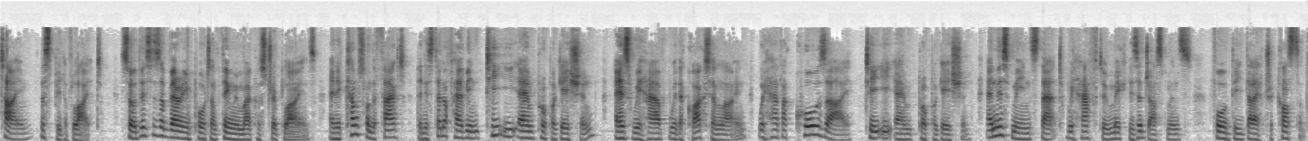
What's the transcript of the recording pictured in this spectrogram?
time the speed of light. So this is a very important thing with microstrip lines and it comes from the fact that instead of having TEM propagation as we have with a coaxial line, we have a quasi TEM propagation and this means that we have to make these adjustments for the dielectric constant.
